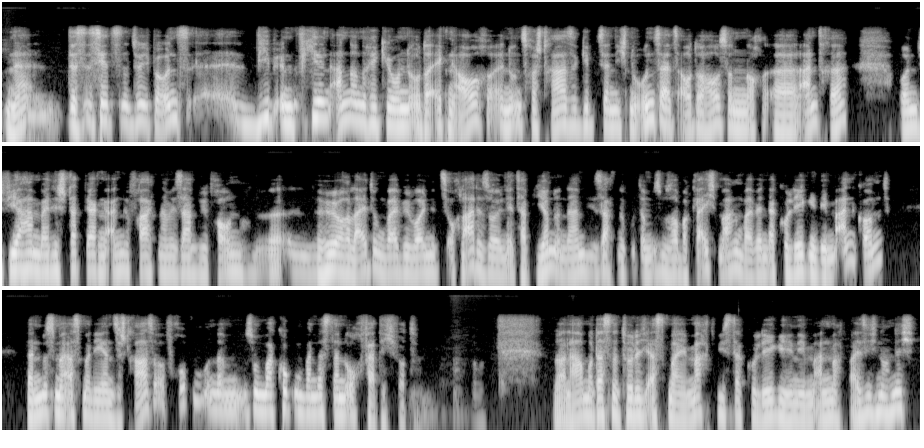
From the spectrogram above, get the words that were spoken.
Ne? Das ist jetzt natürlich bei uns, äh, wie in vielen anderen Regionen oder Ecken auch, in unserer Straße gibt es ja nicht nur uns als Autohaus, sondern noch äh, andere. Und wir haben bei den Stadtwerken angefragt und haben gesagt, wir brauchen eine höhere Leitung, weil wir wollen jetzt auch Ladesäulen etablieren. Und dann haben die gesagt, na gut, dann müssen wir es aber gleich machen, weil wenn der Kollege in dem ankommt, dann müssen wir erstmal die ganze Straße aufruppen und dann müssen wir mal gucken, wann das dann auch fertig wird. Und dann haben wir das natürlich erstmal gemacht. Wie es der Kollege hier nebenan macht, weiß ich noch nicht.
